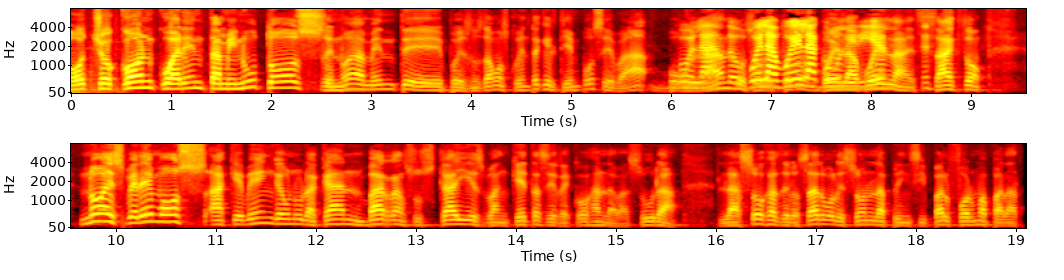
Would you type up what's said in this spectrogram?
8 con 40 minutos. Eh, nuevamente, pues nos damos cuenta que el tiempo se va volando. vuela, vuela, como Vuela, vuela, exacto. No esperemos a que venga un huracán, barran sus calles, banquetas y recojan la basura. Las hojas de los árboles son la principal forma para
